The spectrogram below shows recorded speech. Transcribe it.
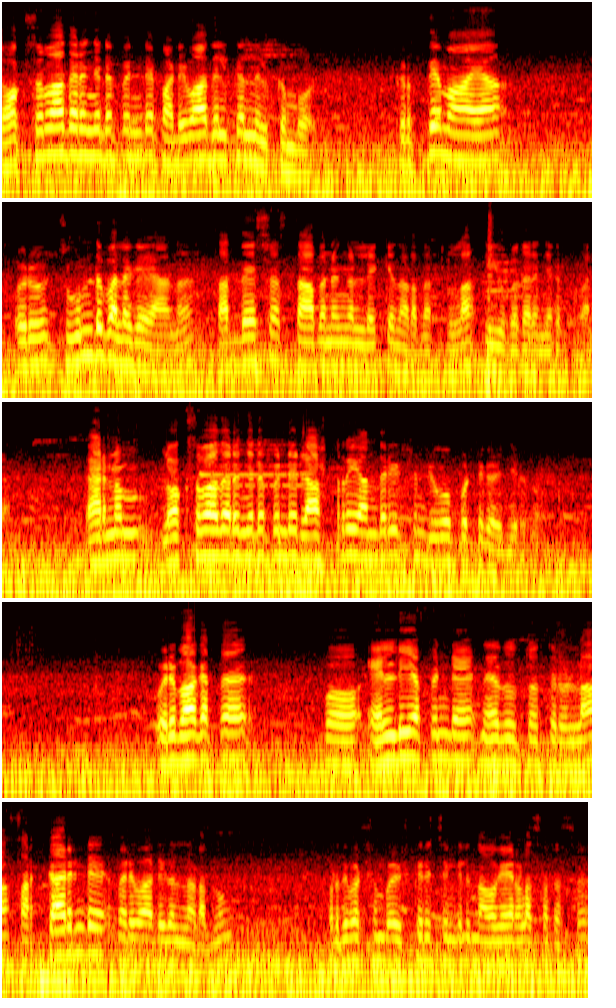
ലോക്സഭാ തെരഞ്ഞെടുപ്പിന്റെ പടിവാതിൽക്കൽ നിൽക്കുമ്പോൾ കൃത്യമായ ഒരു ചൂണ്ടുപലകയാണ് തദ്ദേശ സ്ഥാപനങ്ങളിലേക്ക് നടന്നിട്ടുള്ള ഈ ഉപതെരഞ്ഞെടുപ്പ് ഫലം. കാരണം ലോക്സഭാ തെരഞ്ഞെടുപ്പിന്റെ രാഷ്ട്രീയ അന്തരീക്ഷം രൂപപ്പെട്ട് കഴിഞ്ഞിരുന്നു. ഒരു ഭാഗത്ത് ഇപ്പോൾ എൽ ഡി എഫിന്റെ നേതൃത്വത്തിലുള്ള സർക്കാരിന്റെ പരിപാടികൾ നടന്നു. പ്രതിപക്ഷം ബഹിഷ്കരിച്ചെങ്കിലും നവകേരള സദസ്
